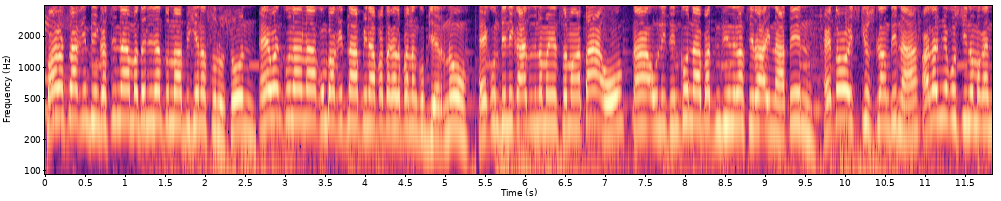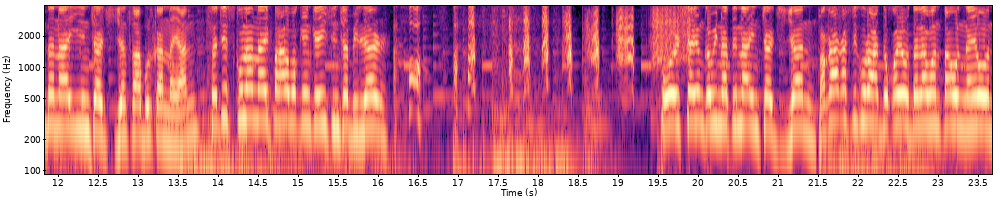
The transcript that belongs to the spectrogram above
Para sa akin din kasi na madali lang ito nabigyan ng solusyon. Ewan ko lang na kung bakit na pinapatagal pa ng gobyerno. Eh kung delikado naman yan sa mga tao, na ulitin ko na ba't hindi nalang sirain natin. Eto, excuse lang din ha. Alam niyo kung sino maganda na i-in charge dyan sa bulkan na yan? Suggest ko lang na ipahawak yun kay Cynthia Villar. Or siya yung gawin natin na in charge dyan. Makakasigurado kayo dalawang taon ngayon.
